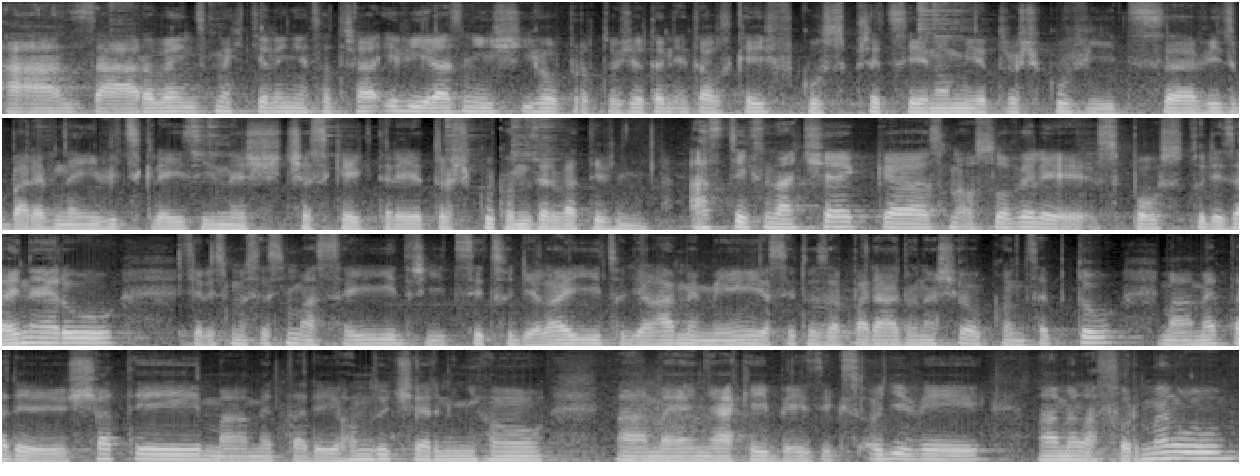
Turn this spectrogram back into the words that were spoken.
a zároveň jsme chtěli něco třeba i výraznějšího, protože ten italský vkus přeci jenom je trošku víc, víc barevný, víc crazy než český, který je trošku konzervativní. A z těch značek eh, jsme oslovili spoustu designérů, chtěli jsme se s nimi sejít, říct si, co dělají, co děláme my, jestli to zapadá do našeho konceptu. Máme tady šaty, máme tady Honzu Černýho, máme nějaký basics odivy, máme La Formelu,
